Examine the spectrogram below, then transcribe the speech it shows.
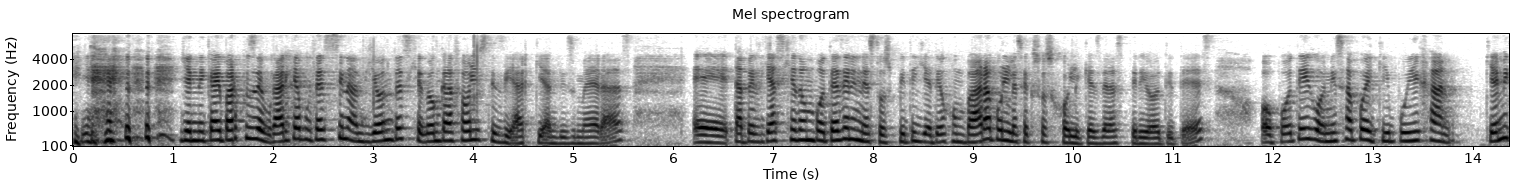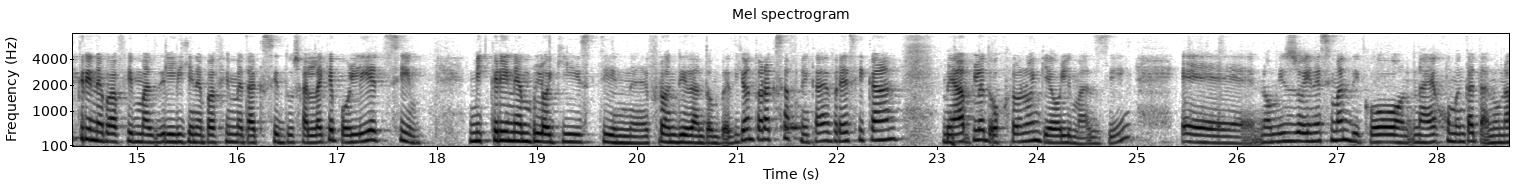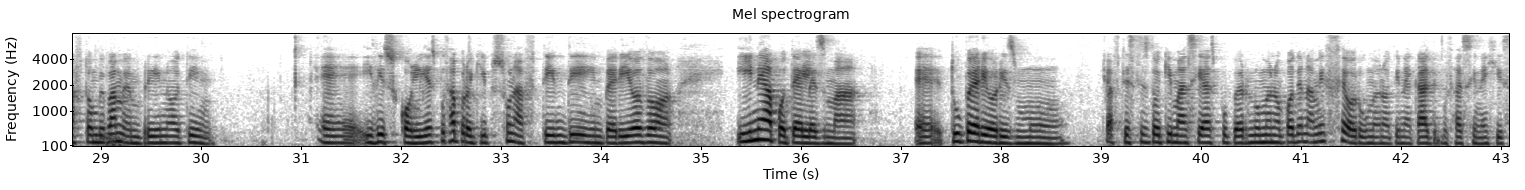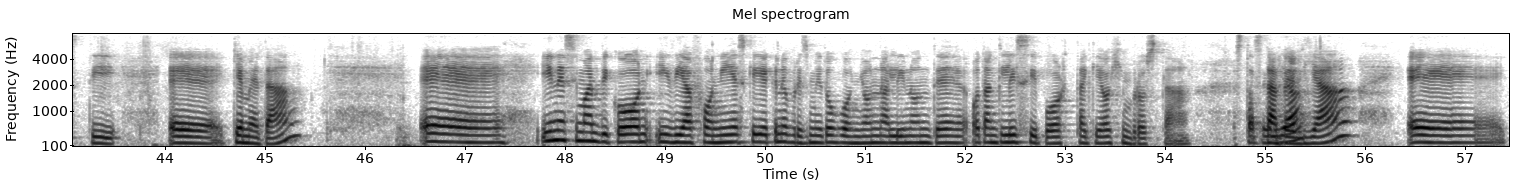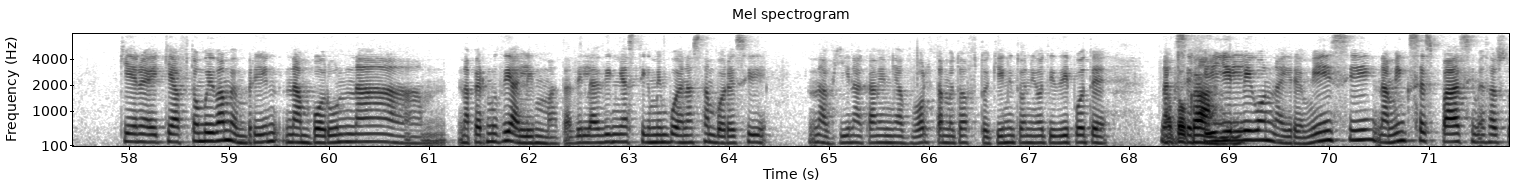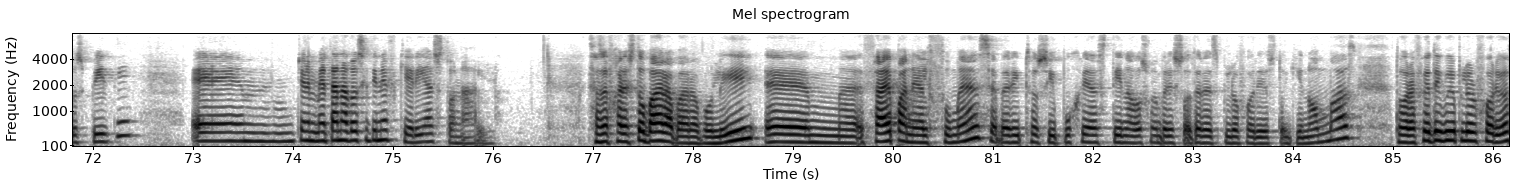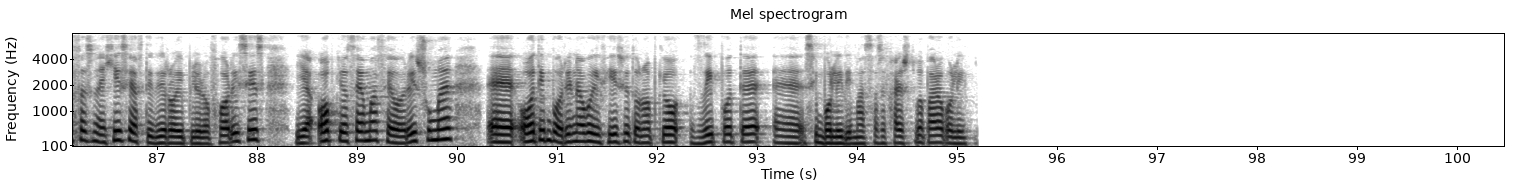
Γενικά υπάρχουν ζευγάρια που δεν συναντιόνται σχεδόν καθόλου στη διάρκεια της μέρας. Ε, τα παιδιά σχεδόν ποτέ δεν είναι στο σπίτι γιατί έχουν πάρα πολλές εξωσχολικές δραστηριότητες. Οπότε οι γονείς από εκεί που είχαν και μικρή επαφή, μαζί, λίγη επαφή μεταξύ τους, αλλά και πολύ έτσι μικρή εμπλοκή στην ε, φροντίδα των παιδιών, τώρα ξαφνικά βρέθηκαν με άπλετο χρόνο και όλοι μαζί. Ε, νομίζω είναι σημαντικό να έχουμε κατά νου αυτό που είπαμε πριν, ότι ε, οι δυσκολίες που θα προκύψουν αυτή την περίοδο είναι αποτέλεσμα ε, του περιορισμού και αυτής της δοκιμασίας που περνούμε, οπότε να μην θεωρούμε ότι είναι κάτι που θα συνεχιστεί ε, και μετά. Ε, είναι σημαντικό οι διαφωνίες και οι εκνευρισμοί των γονιών να λύνονται όταν κλείσει η πόρτα και όχι μπροστά Στα στα παιδιά. παιδιά. Ε, και, και αυτό που είπαμε πριν, να μπορούν να, να παίρνουν διαλύματα. Δηλαδή, μια στιγμή που ένας θα μπορέσει να βγει, να κάνει μια βόλτα με το αυτοκίνητο ή οτιδήποτε, Να να, το ξεφύγει κάνει. λίγο, να ηρεμήσει, να μην ξεσπάσει μέσα στο σπίτι ε, και μετά να δώσει την ευκαιρία στον άλλο. Σας ευχαριστώ πάρα πάρα πολύ. Ε, μ, θα επανέλθουμε σε περίπτωση που χρειαστεί να δώσουμε περισσότερες πληροφορίες στο κοινό μας. Το Γραφείο Τύπου Πληροφοριών θα συνεχίσει αυτή τη ροή πληροφόρησης για όποιο θέμα θεωρήσουμε ε, ότι μπορεί να βοηθήσει τον οποιοδήποτε ε, συμπολίτη μας. Σας ευχαριστούμε πάρα πολύ.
